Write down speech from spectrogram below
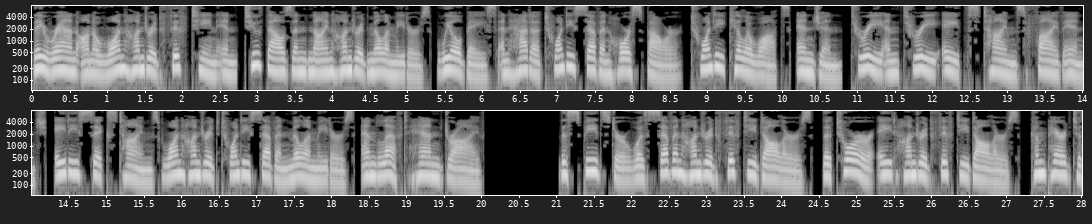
They ran on a 115 in 2900 mm wheelbase and had a 27 horsepower, 20 kilowatts engine, 3 and 3 eighths times 5 inch, 86 times 127 mm and left-hand drive. The Speedster was $750, the Tourer $850, compared to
